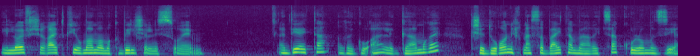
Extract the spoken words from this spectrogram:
היא לא אפשרה את קיומם המקביל של נישואיהם. עדי הייתה רגועה לגמרי, כשדורון נכנס הביתה מהריצה כולו מזיע.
